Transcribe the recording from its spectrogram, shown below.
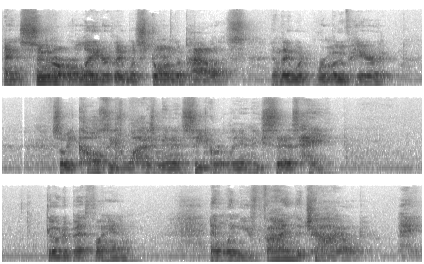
And sooner or later, they would storm the palace and they would remove Herod. So he calls these wise men in secretly and he says, Hey, go to Bethlehem. And when you find the child, hey,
